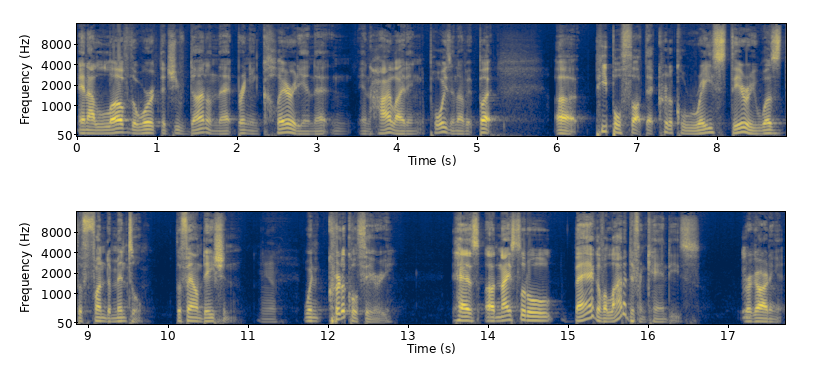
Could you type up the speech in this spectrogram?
and I love the work that you've done on that, bringing clarity in that and, and highlighting the poison of it. But uh, people thought that critical race theory was the fundamental, the foundation. Yeah. When critical theory has a nice little bag of a lot of different candies regarding it.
